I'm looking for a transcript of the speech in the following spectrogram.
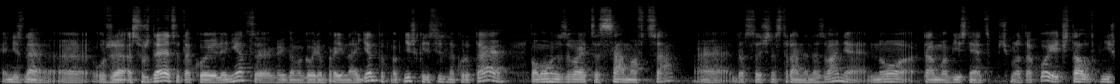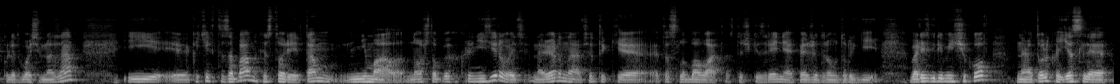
Я не знаю, э, уже осуждается такое или нет, э, когда мы говорим про иноагентов, но книжка действительно крутая. По-моему, называется «Сам овца». Э, достаточно странное название, но там объясняется, почему она такое. Я читал эту книжку лет 8 назад, и каких-то забавных историй там немало. Но чтобы их экранизировать, наверное, все-таки это слабовато с точки зрения, опять же, драматургии. Борис Гребенщиков только если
